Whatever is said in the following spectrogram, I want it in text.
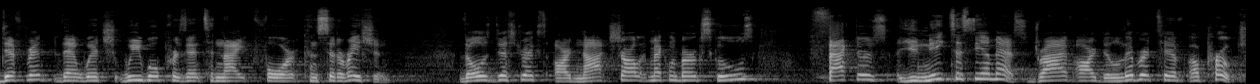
different than which we will present tonight for consideration. Those districts are not Charlotte Mecklenburg schools. Factors unique to CMS drive our deliberative approach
